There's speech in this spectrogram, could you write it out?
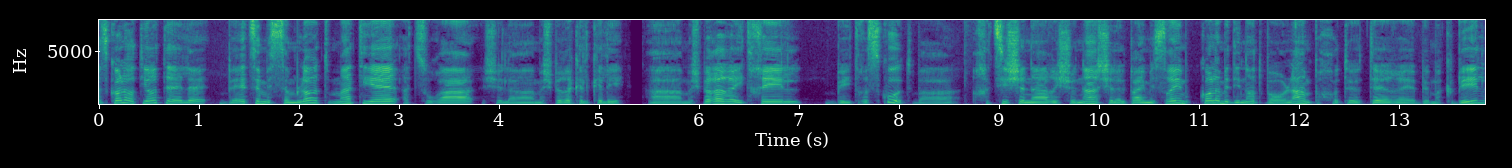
אז כל האותיות האלה בעצם מסמלות מה תהיה הצורה של המשבר הכלכלי. המשבר הרי התחיל בהתרסקות בחצי שנה הראשונה של 2020, כל המדינות בעולם, פחות או יותר אה, במקביל,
